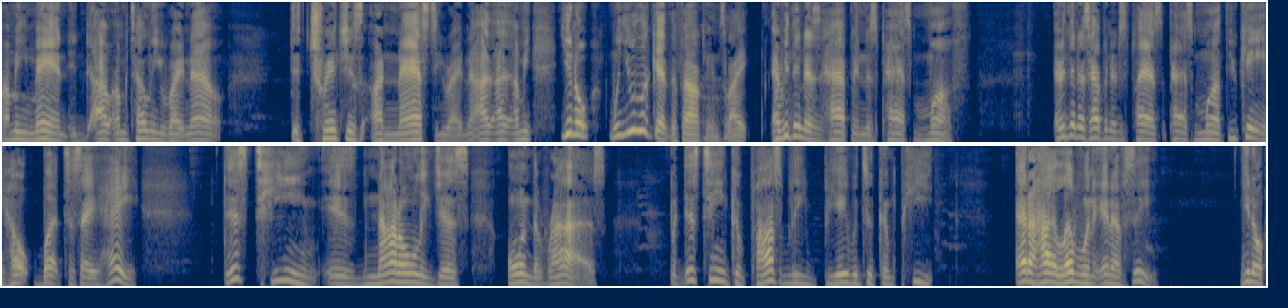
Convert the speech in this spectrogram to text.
I mean, man, I, I'm telling you right now the trenches are nasty right now. I, I, I, mean, you know, when you look at the Falcons, like everything that's happened this past month, everything that's happened in this past past month, you can't help but to say, hey, this team is not only just on the rise, but this team could possibly be able to compete at a high level in the NFC. You know,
